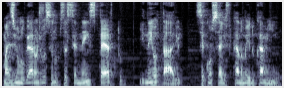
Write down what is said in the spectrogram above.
mas em um lugar onde você não precisa ser nem esperto e nem otário. Você consegue ficar no meio do caminho.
